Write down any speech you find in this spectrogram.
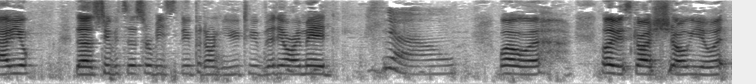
Have you? The Stupid Sister Be Stupid on YouTube video I made? No. Well, uh, Olivia's gotta show you it.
